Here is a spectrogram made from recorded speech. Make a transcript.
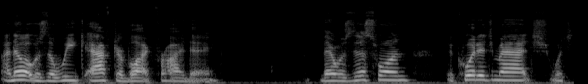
I know it was the week after Black Friday. There was this one, the Quidditch match, which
